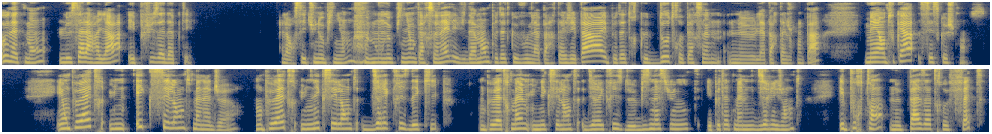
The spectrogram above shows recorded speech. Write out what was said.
honnêtement, le salariat est plus adapté. Alors c'est une opinion, mon opinion personnelle, évidemment, peut-être que vous ne la partagez pas et peut-être que d'autres personnes ne la partageront pas, mais en tout cas, c'est ce que je pense. Et on peut être une excellente manager, on peut être une excellente directrice d'équipe, on peut être même une excellente directrice de business unit et peut-être même dirigeante, et pourtant ne pas être faite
